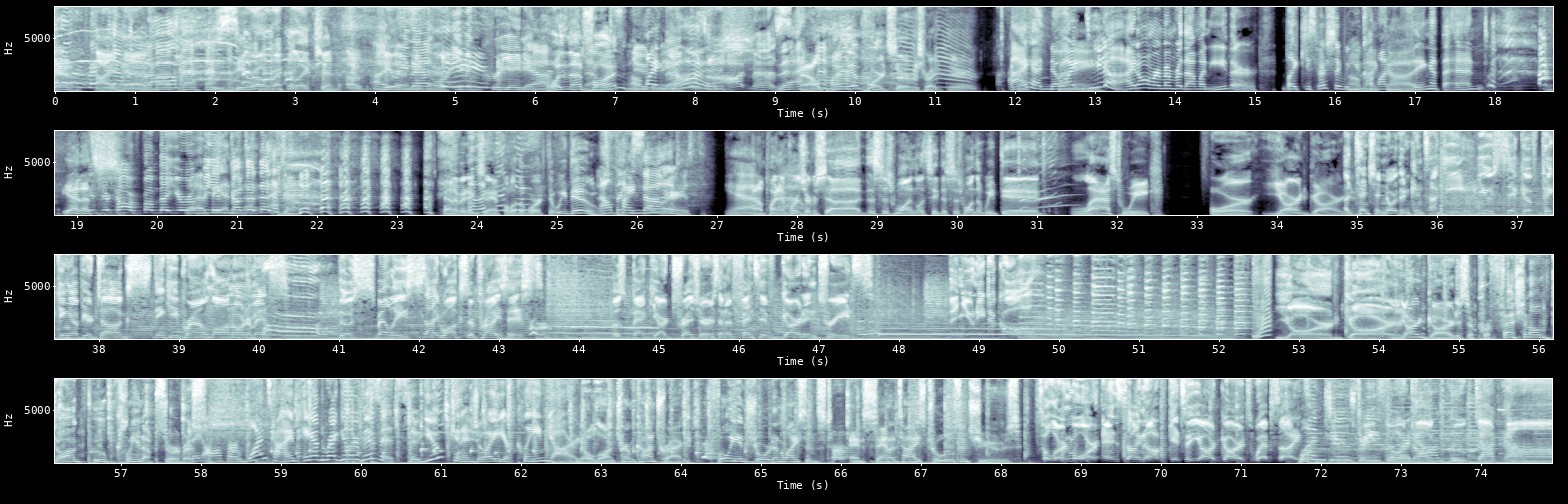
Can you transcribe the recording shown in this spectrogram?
Yeah. I have zero recollection of hearing that either. or even creating. Yeah. Wasn't that, That fun? was new Oh to my me. That was a gosh. hot mess. That- Alpine Import Service right there. I had no funny. idea. I don't remember that one either. Like, especially when Oh you my come on God. and sing at the end. Yeah, that's Is your car from the European European- continent? kind of an Well, example of the work that we do. Alpine solid. Motors. Yeah. Alpine wow. Import Service. Uh, this is one. Let's see. This is one that we did last week for Yard Guard. Attention, Northern Kentucky. You sick of picking up your dog's stinky brown lawn ornaments? Those smelly sidewalk surprises? Those backyard treasures and offensive garden treats? Yard Guard. Yard Guard is a professional dog poop cleanup service. They offer one time and regular visits so you can enjoy your clean yard. No long term contract, fully insured and licensed, and sanitized tools and shoes. To learn more and sign up, get to Yard Guard's website. One, two, three, four, dogpoop.com.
